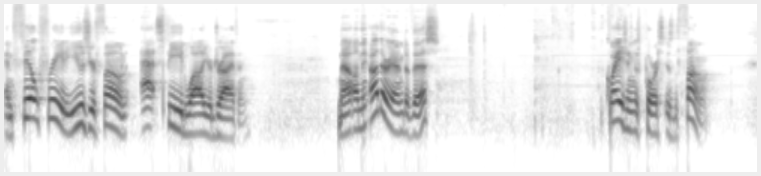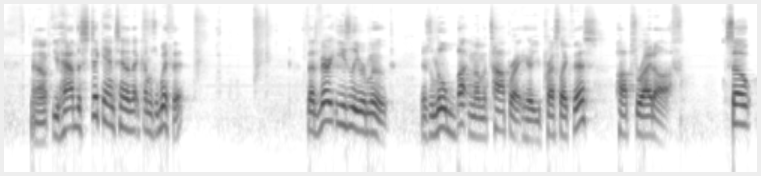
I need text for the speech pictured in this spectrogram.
And feel free to use your phone at speed while you're driving. Now on the other end of this equation, of course, is the phone. Now you have the stick antenna that comes with it. That's very easily removed. There's a little button on the top right here. You press like this, pops right off. So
